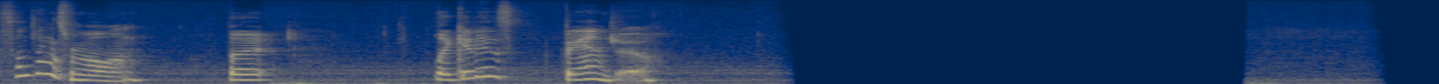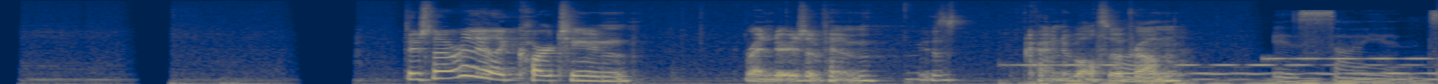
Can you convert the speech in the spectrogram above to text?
Something's wrong. But, like, it is Banjo. There's not really like cartoon renders of him. Is kind of also a problem. Is science.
